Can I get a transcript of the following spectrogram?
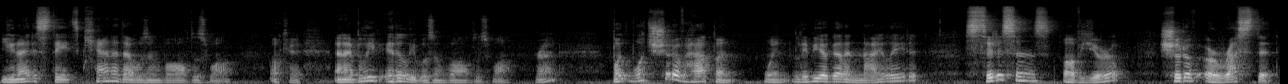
United States, Canada was involved as well. Okay, and I believe Italy was involved as well, right? But what should have happened when Libya got annihilated? Citizens of Europe should have arrested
